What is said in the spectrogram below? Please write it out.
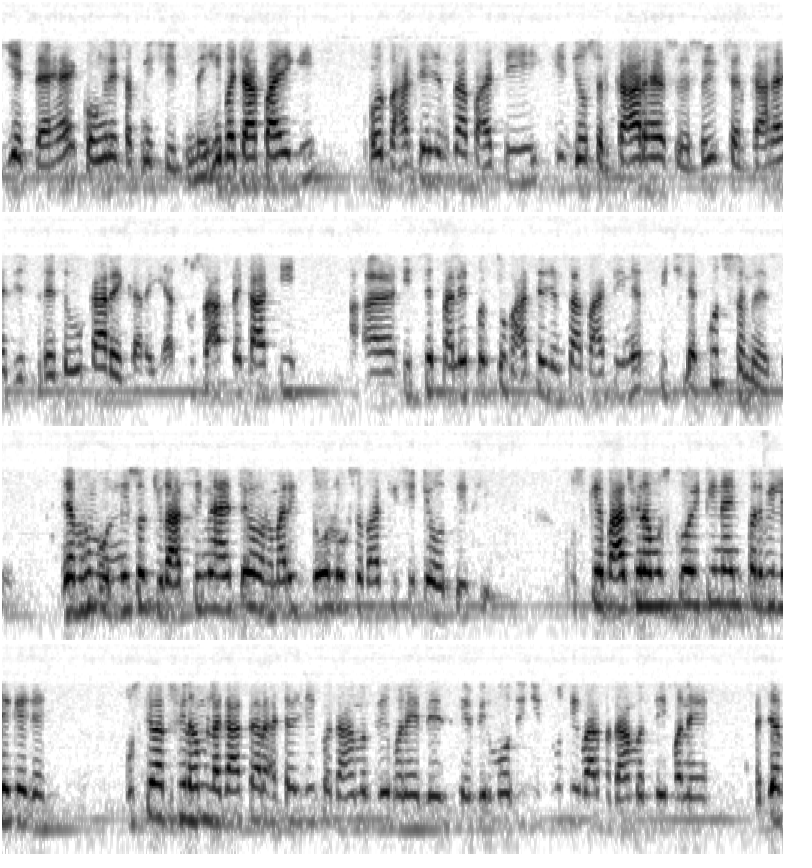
ये तय है, कांग्रेस अपनी सीट नहीं बचा पाएगी। और भारतीय जनता पार्टी की जो सरकार है संयुक्त सरकार है, जिस तरह से वो कार्य कर रही है। तो आपने कहा कि इससे पहले पर तो भारतीय जनता पार्टी ने पिछले कुछ समय से जब हम उन्नीस सौ चौरासी में आए थे और हमारी दो लोकसभा की सीटें होती थी, उसके बाद फिर हम उसको 89 पर भी लेके गए। उसके बाद फिर हम लगातार अटल जी प्रधानमंत्री बने, देश के फिर मोदी जी दूसरी बार प्रधानमंत्री बने। जब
